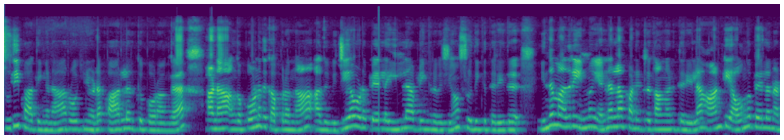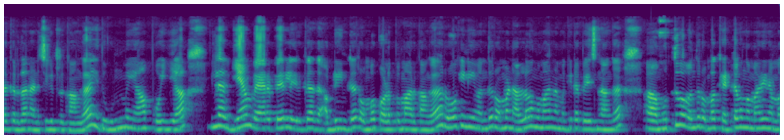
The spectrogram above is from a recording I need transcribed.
ஸ்ருதி பாத்தீங்கன்னா ரோஹிணியோட பார்லருக்கு போறாங்க. ஆனா அங்க போனதுக்கு அப்புறம் தான் அது விஜயாவோட பேர்ல இல்ல அப்படிங்கிற விஷயம் ஸ்ருதிக்கு தெரியுது. இந்த மாதிரி இன்னும் என்னெல்லாம் பண்ணிட்டு இருக்காங்கன்னு தெரியல. ஆண்டி அவங்க பேர்ல நடக்கிறதா நினைச்சுக்கிட்டு இருக்காங்க. இது உண்மையா பொய்யா? இல்ல ஏன் வேற பேர்ல இருக்காது அப்படின்ட்டு ரொம்ப குழப்பமா இருக்காங்க. ரோஹிணி வந்து ரொம்ப நல்லவங்க மாதிரி நம்ம கிட்ட பேசினாங்க. முத்துவ முத்துவை வந்து ரொம்ப கெட்டவங்க மாதிரி நம்ம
